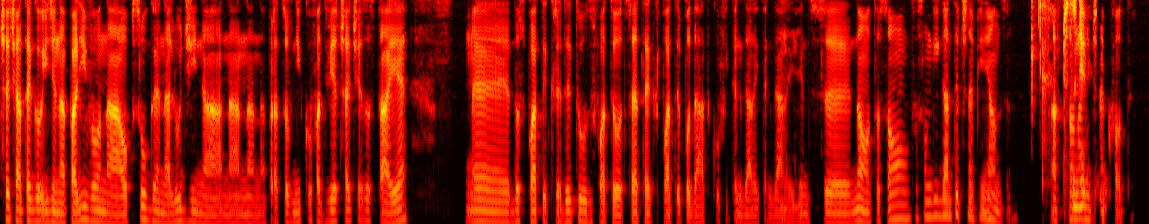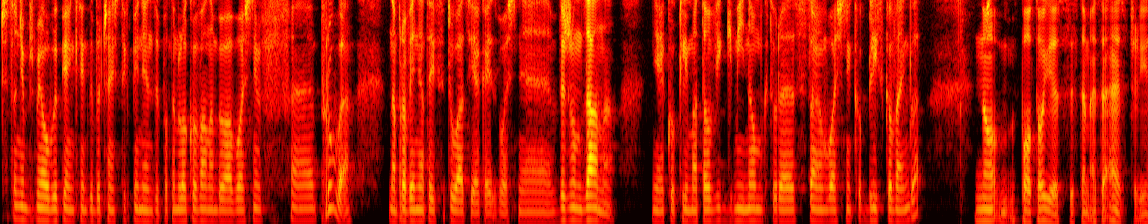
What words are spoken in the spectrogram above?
trzecia tego idzie na paliwo, na obsługę, na ludzi, na, na, na, na pracowników, a dwie trzecie zostaje e, do spłaty kredytu, spłaty odsetek, spłaty podatków itd. Tak itd. Tak mhm. Więc e, no, to są, to są gigantyczne pieniądze, astronomiczne kwoty. Czy to nie brzmiałoby pięknie, gdyby część z tych pieniędzy potem lokowana była właśnie w e, próbę naprawienia tej sytuacji, jaka jest właśnie wyrządzana niejako klimatowi, gminom, które stoją właśnie blisko węgla? No, po to jest system ETS, czyli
